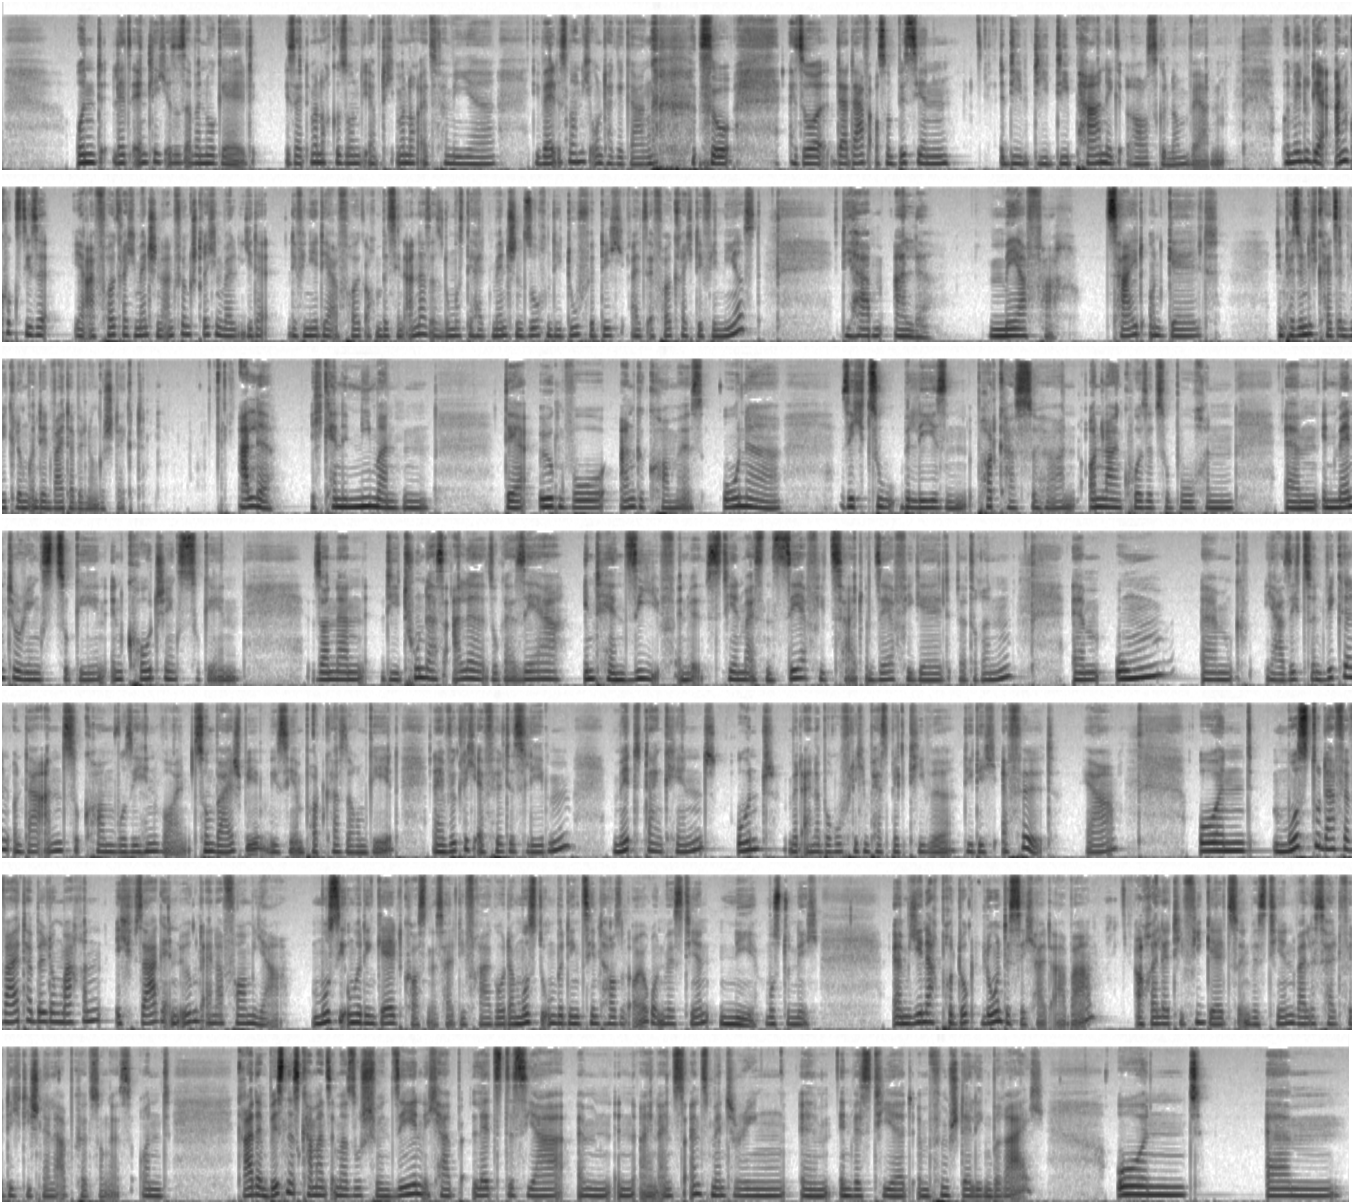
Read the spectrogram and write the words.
Und letztendlich ist es aber nur Geld. Ihr seid immer noch gesund, ihr habt dich immer noch als Familie, die Welt ist noch nicht untergegangen. so, also da darf auch so ein bisschen die, die, die Panik rausgenommen werden. Und wenn du dir anguckst, diese ja, erfolgreiche Menschen in Anführungsstrichen, weil jeder definiert ja Erfolg auch ein bisschen anders. Also du musst dir halt Menschen suchen, die du für dich als erfolgreich definierst. Die haben alle mehrfach Zeit und Geld in Persönlichkeitsentwicklung und in Weiterbildung gesteckt. Alle. Ich kenne niemanden, der irgendwo angekommen ist, ohne sich zu belesen, Podcasts zu hören, Online-Kurse zu buchen, ähm, in Mentorings zu gehen, in Coachings zu gehen sondern die tun das alle sogar sehr intensiv, investieren meistens sehr viel Zeit und sehr viel Geld da drin, ähm, um ähm, ja, sich zu entwickeln und da anzukommen, wo sie hinwollen. Zum Beispiel, wie es hier im Podcast darum geht, ein wirklich erfülltes Leben mit deinem Kind und mit einer beruflichen Perspektive, die dich erfüllt. Ja. Und musst du dafür Weiterbildung machen? Ich sage in irgendeiner Form ja. Muss sie unbedingt Geld kosten, ist halt die Frage. Oder musst du unbedingt 10.000 Euro investieren? Nee, musst du nicht. Ähm, je nach Produkt lohnt es sich halt aber. auch relativ viel Geld zu investieren, weil es halt für dich die schnelle Abkürzung ist. Und gerade im Business kann man es immer so schön sehen. Ich habe letztes Jahr ähm, in ein 1 zu 1 Mentoring ähm, investiert im fünfstelligen Bereich und ähm,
